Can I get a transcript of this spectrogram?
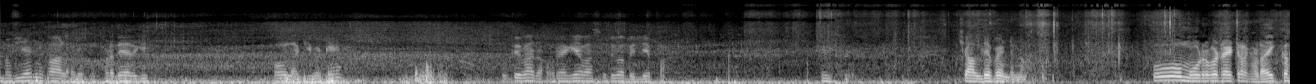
ਵਧੀਆ ਨਿਕਾਲ ਆ ਦੇਖੋ ਫੜਦੇ ਆ ਕੀ ਉਹ ਲੱਗੀ ਵੱਟਣ ਉਤੇ ਬਾਅਦ ਹੋ ਰਹਿ ਗਿਆ ਬਸ ਉਤੇ ਬਾਅਦ ਬਿੱਲੇ ਆਪਾਂ। ਚੱਲਦੇ ਪਿੰਡ ਨੂੰ। ਉਹ ਮੋਟਰ ਟਰੈਕਟਰ ਖੜਾ ਇੱਕ।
